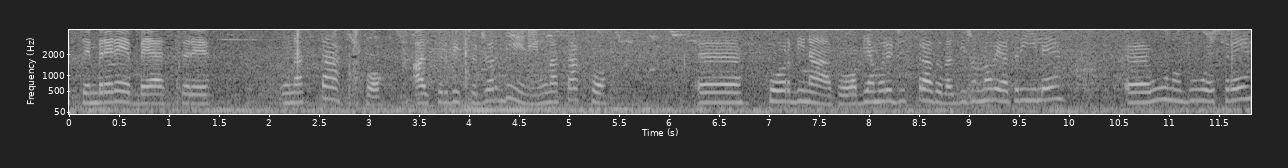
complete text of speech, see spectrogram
sembrerebbe essere un attacco al servizio giardini, un attacco eh, coordinato. Abbiamo registrato dal 19 aprile 1, 2, 3,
